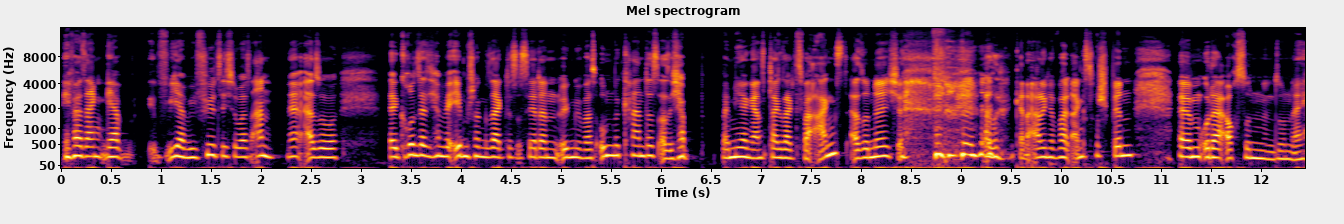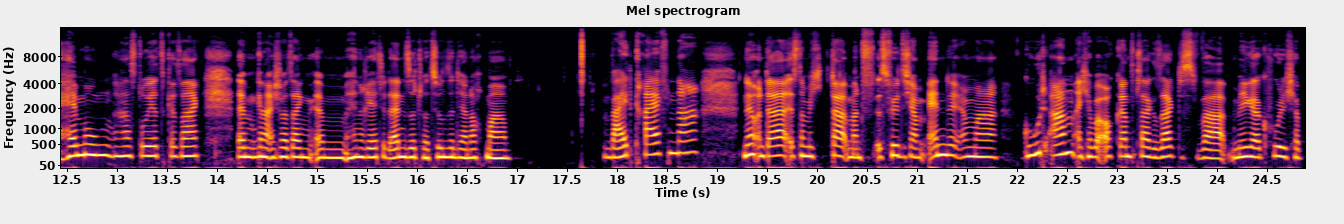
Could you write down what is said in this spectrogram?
Ich würde sagen, ja, ja, wie fühlt sich sowas an? Ne? Also äh, grundsätzlich haben wir eben schon gesagt, das ist ja dann irgendwie was Unbekanntes. Also ich habe bei mir ganz klar gesagt, es war Angst. Also ne, ich, also keine Ahnung, ich habe halt Angst vor Spinnen. Ähm, oder auch so, ein, so, eine Hemmung, hast du jetzt gesagt. Ähm, genau, ich würde sagen, ähm, Henriette, deine Situation sind ja nochmal weitgreifender. Ne? Und da ist nämlich klar, man, es fühlt sich am Ende immer gut an. Ich habe auch ganz klar gesagt, es war mega cool. Ich habe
